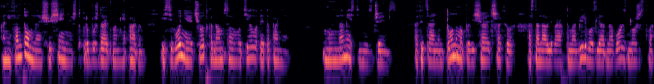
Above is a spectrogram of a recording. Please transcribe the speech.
а не фантомное ощущение, что пробуждает во мне Адам, и сегодня я четко дам своему телу это понять. Мы на месте, мисс Джеймс. Официальным тоном оповещает шофер, останавливая автомобиль возле одного из множества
